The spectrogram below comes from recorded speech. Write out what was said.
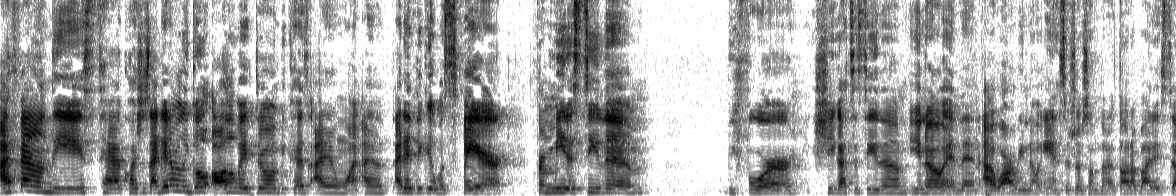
I found these tag questions. I didn't really go all the way through them because I didn't want I don't, I didn't think it was fair for me to see them before she got to see them, you know, and then I would already know answers or something. I thought about it, so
